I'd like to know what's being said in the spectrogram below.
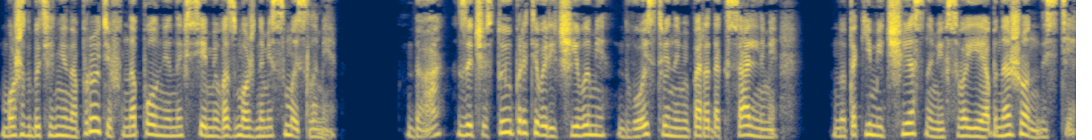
Может быть, они, напротив, наполнены всеми возможными смыслами. Да, зачастую противоречивыми, двойственными, парадоксальными, но такими честными в своей обнаженности.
